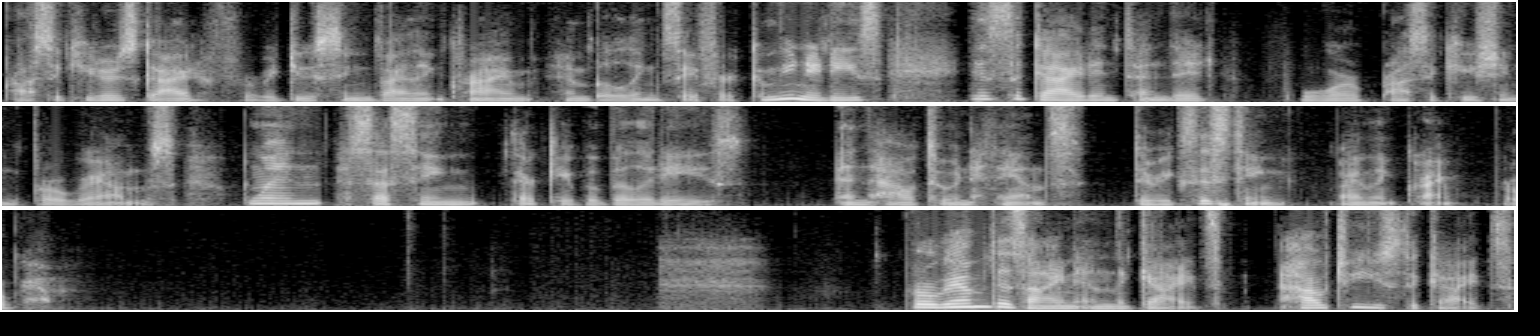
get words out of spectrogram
Prosecutor's Guide for Reducing Violent Crime and Building Safer Communities is the guide intended for prosecution programs when assessing their capabilities and how to enhance their existing violent crime program. Program design and the guides. How to use the guides.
